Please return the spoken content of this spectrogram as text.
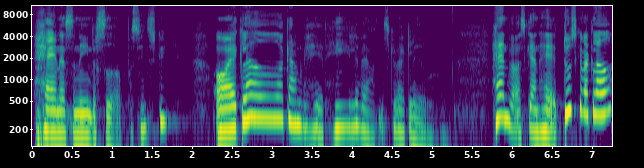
Han er sådan en, der sidder op på sin sky, og er glad og gerne vil have, at hele verden skal være glad. Han vil også gerne have, at du skal være glad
